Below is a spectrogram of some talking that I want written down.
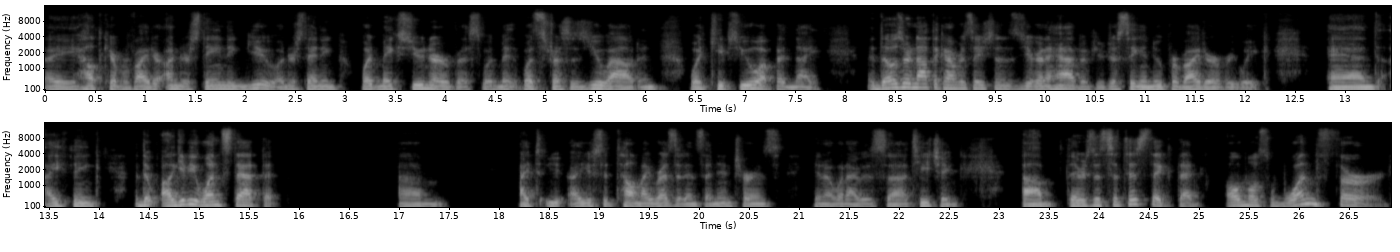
a healthcare provider understanding you understanding what makes you nervous what what stresses you out and what keeps you up at night. Those are not the conversations you're going to have if you're just seeing a new provider every week. And i think the, i'll give you one stat that um, I, I used to tell my residents and interns you know when i was uh, teaching. Um, there's a statistic that almost one third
